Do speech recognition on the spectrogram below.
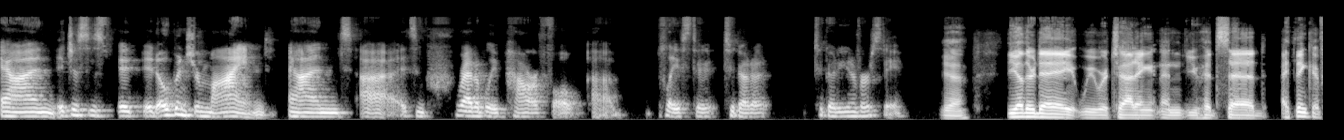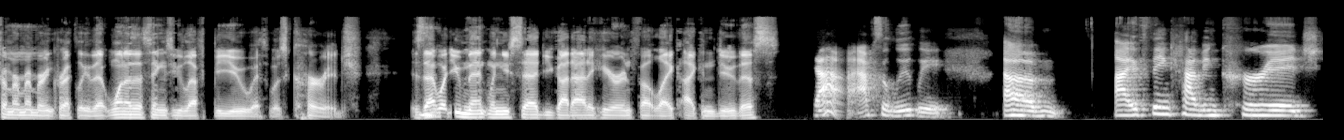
and it just is it, it opens your mind and uh, it's incredibly powerful uh, place to to go to to go to university. Yeah. The other day we were chatting and you had said i think if i'm remembering correctly that one of the things you left bu with was courage. Is that mm-hmm. what you meant when you said you got out of here and felt like i can do this yeah absolutely um, I think having courage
